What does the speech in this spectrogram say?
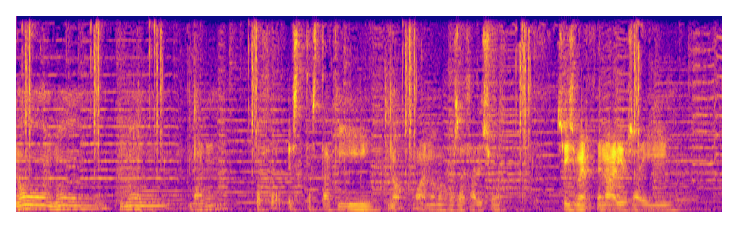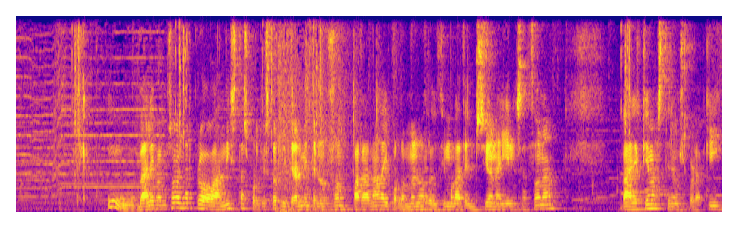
No, no, no. Vale. Ojo, esta está aquí. No, bueno, no vamos a dejar eso. Seis mercenarios ahí. Uh, vale, vamos a mandar propagandistas porque estos literalmente no son para nada y por lo menos reducimos la tensión ahí en esa zona. Vale, ¿qué más tenemos por aquí?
